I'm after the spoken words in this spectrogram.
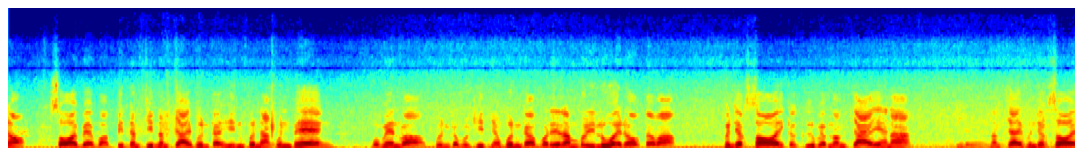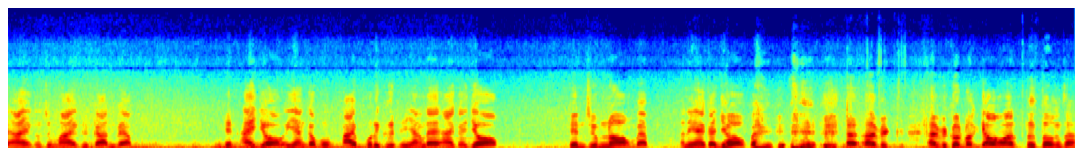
เนาะซอยแบบว่าเป็นน้ำจิตน้ำใจเพิ่นก็เห็นเพิ่นหักเพิ่นแพงบ่แม่นว่าเพิ่นก็บ่คิดหยังเพิ่นก็บ่ได้ร่ำบ่ได้รวยดอกแต่ว่า เพิ่นอยากซอยก็คือแบบน้ำใจหันนะเลยน้ำใจเพิ่นอยากซอยอ้ายก็ซุมอ้ายคือการแบบ เห็นอ้ายหยอกอีหยังกับอ้ายบ่ได้คิดอีหยังได้อ้ายก็หยอก เห็นซุมน้องแบบ อันนี้อ้ายก็หยอกไป เอออ้ายเป็นอ้ายเป็นคนมักหยอกว่าตรงๆซะ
